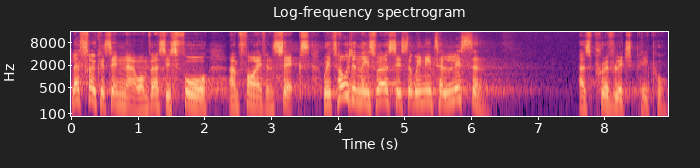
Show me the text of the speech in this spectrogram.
Let's focus in now on verses 4 and 5 and 6. We're told in these verses that we need to listen as privileged people.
